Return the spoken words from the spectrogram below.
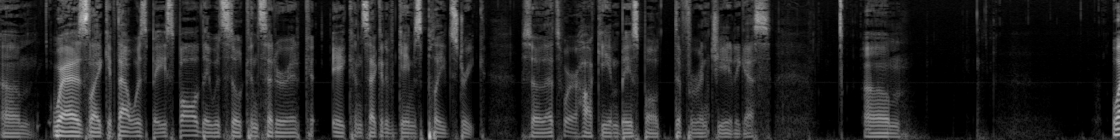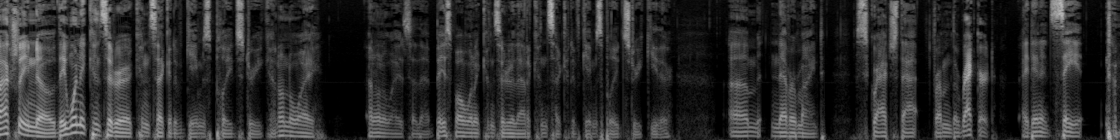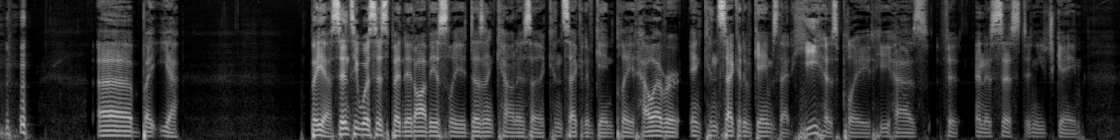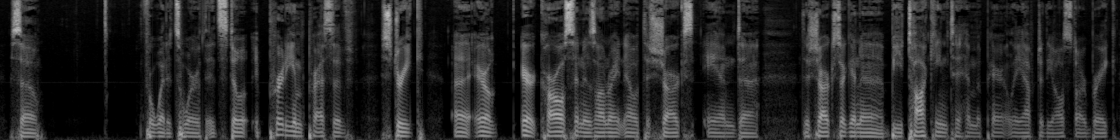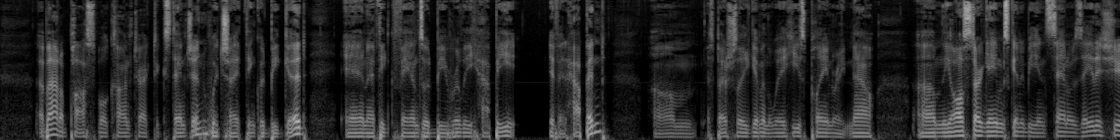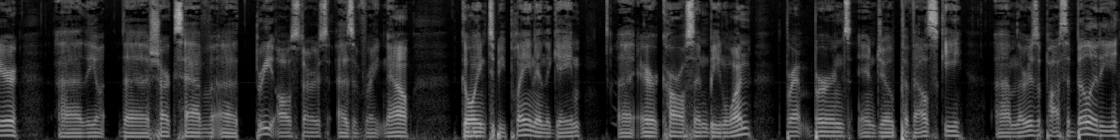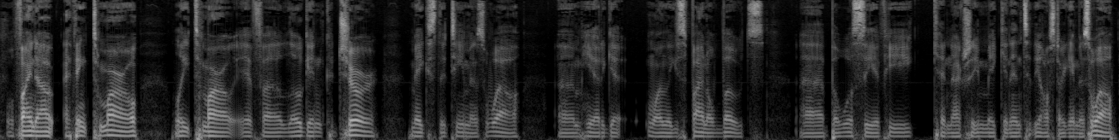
Um, whereas, like if that was baseball, they would still consider it a consecutive games played streak. So that's where hockey and baseball differentiate, I guess. Um, well, actually, no. They wouldn't consider a consecutive games played streak. I don't know why. I don't know why I said that. Baseball wouldn't consider that a consecutive games played streak either. Um, never mind. Scratch that from the record. I didn't say it. uh, but yeah. But yeah, since he was suspended, obviously it doesn't count as a consecutive game played. However, in consecutive games that he has played, he has an assist in each game. So, for what it's worth, it's still a pretty impressive streak. Uh, Erik, Erik Karlsson is on right now with the Sharks, and uh, the Sharks are going to be talking to him apparently after the All Star break about a possible contract extension, which I think would be good, and I think fans would be really happy if it happened, um, especially given the way he's playing right now. Um, the All Star game is going to be in San Jose this year. Uh, the the Sharks have uh, three All Stars as of right now going to be playing in the game. Uh, Erik Karlsson being one, Brent Burns and Joe Pavelski. Um, there is a possibility we'll find out. I think tomorrow, late tomorrow, if uh, Logan Couture makes the team as well. Um, he had to get one of these final votes, uh, but we'll see if he can actually make it into the All Star game as well.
